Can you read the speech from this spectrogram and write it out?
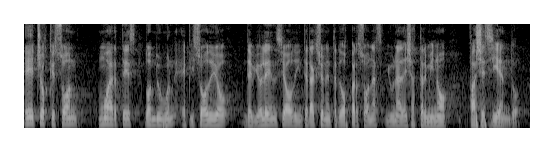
hechos que son muertes donde hubo un episodio de violencia o de interacción entre dos personas y una de ellas terminó falleciendo.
